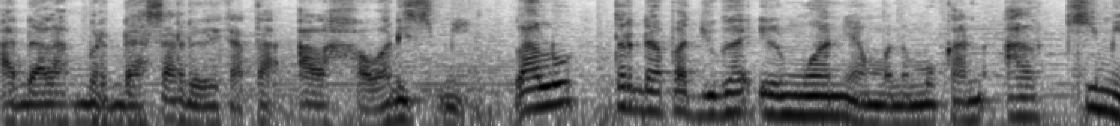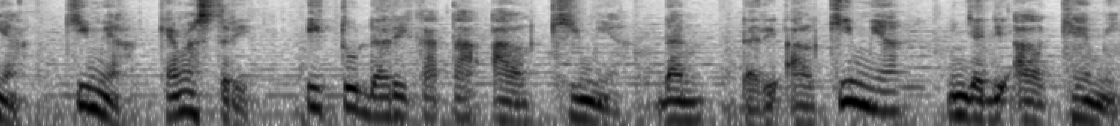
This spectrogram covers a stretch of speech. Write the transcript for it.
adalah berdasar dari kata al-hawarizmi. Lalu terdapat juga ilmuwan yang menemukan alkimia, kimia, chemistry. Itu dari kata alkimia dan dari alkimia menjadi alkemi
